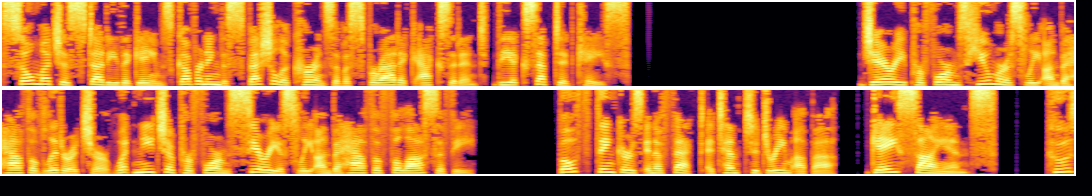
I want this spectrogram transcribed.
so much as study the games governing the special occurrence of a sporadic accident the accepted case. Jarry performs humorously on behalf of literature what Nietzsche performs seriously on behalf of philosophy. Both thinkers in effect attempt to dream up a gay science whose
